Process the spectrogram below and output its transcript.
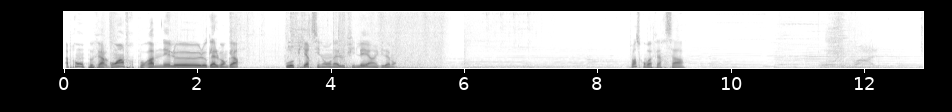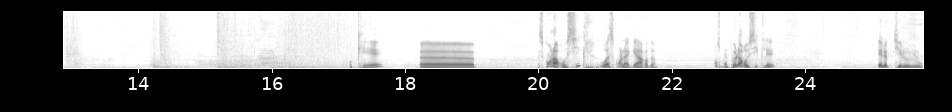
Après, on peut faire goinfre pour ramener le, le. Ou au pire, sinon, on a le Finlay, hein, évidemment. Je pense qu'on va faire ça. Ok. Euh, est-ce qu'on la recycle ou est-ce qu'on la garde? Je pense qu'on peut la recycler. Et le petit loulou.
